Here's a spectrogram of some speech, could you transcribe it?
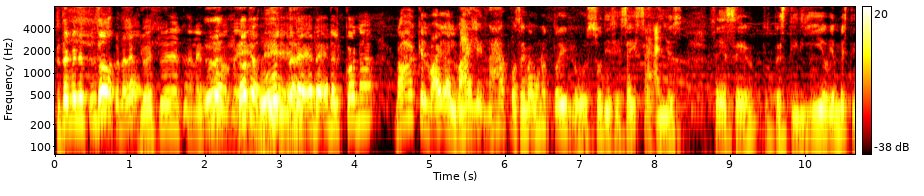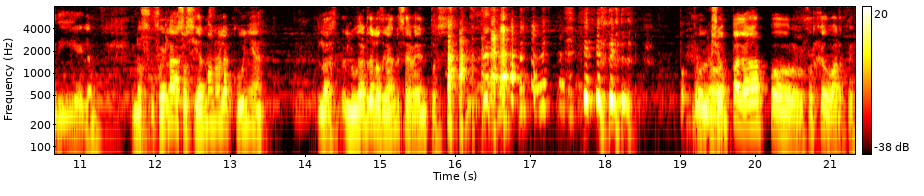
¿Tú también estudias No. en Conalep? Yo estuve en el canal, No, pero. me- tío, en, el- en el- en el CONA, no, que el baile, al baile, nada, pues ahí va uno todo iluso, 16 años, se, se pues, vestidillo, bien vestidillo. Y la- y nos, fue en la Sociedad Manuel Acuña, el lugar de los grandes eventos. Producción pagada por Jorge Duarte.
